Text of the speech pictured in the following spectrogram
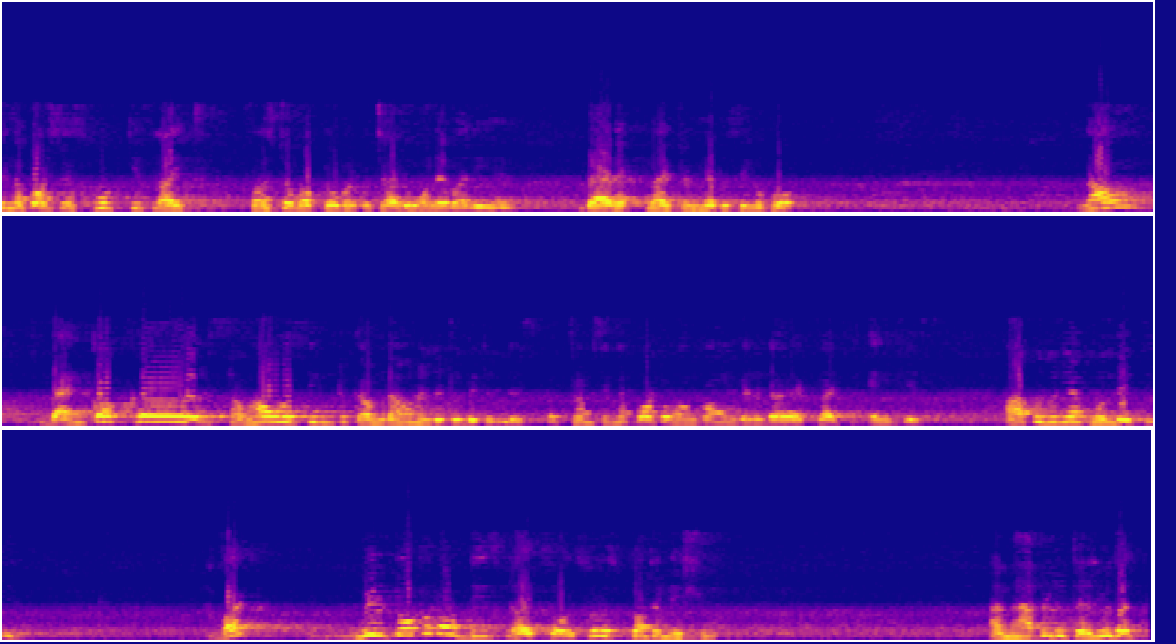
सिंगापुर से स्कूट की फ़्लाइट फ़र्स्ट ऑफ़ अक्टूबर को चालू होने वाली है। Direct flight from here to Singapore now Bangkok uh, somehow seem to come down a little bit in this, but from Singapore to Hong Kong you get a direct flight in any case. आपको दुनिया खोल देती है but we'll talk about these flights also it's not an issue I am happy to tell you that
